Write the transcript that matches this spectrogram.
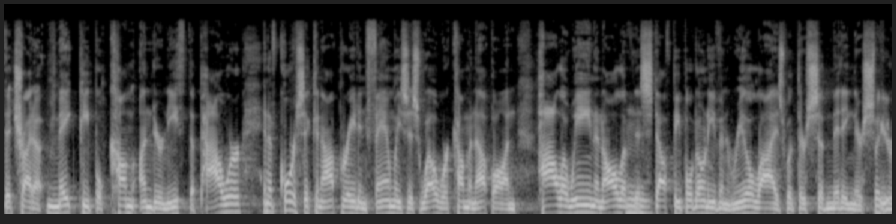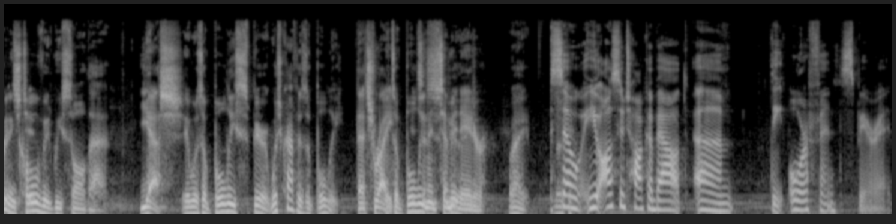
that try to make people come underneath the power. And of course, it can operate in families as well. We're coming up on Halloween and all of this stuff. People don't even realize what they're submitting their But spirits even in to. COVID, we saw that. Yes, It was a bully spirit. Witchcraft is a bully. that's right. It's a bully It's an spirit. intimidator. Right. So you also talk about um, the orphan spirit.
